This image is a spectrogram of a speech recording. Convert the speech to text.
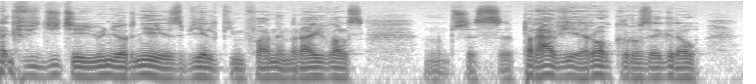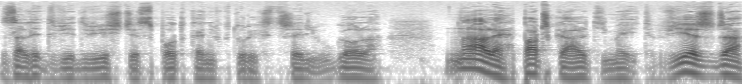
jak widzicie, Junior nie jest wielkim fanem Rivals. No, przez prawie rok rozegrał zaledwie 200 spotkań, w których strzelił gola. No ale paczka Ultimate wjeżdża,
